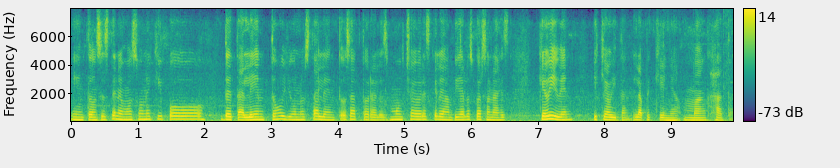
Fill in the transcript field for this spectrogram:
Entonces tenemos un equipo de talento y unos talentos actorales muy chéveres que le dan vida a los personajes que viven y que habitan la pequeña Manhattan.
